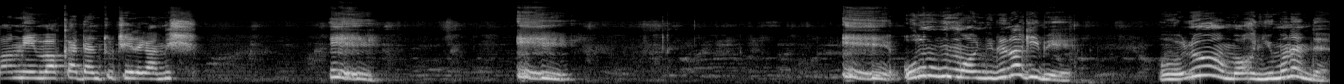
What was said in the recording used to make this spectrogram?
Lan meyve hakikaten Türkçe'ye gelmiş. İyi. İyi. Oğlum bu mandalina gibi. Oğlum bak limon hem de.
